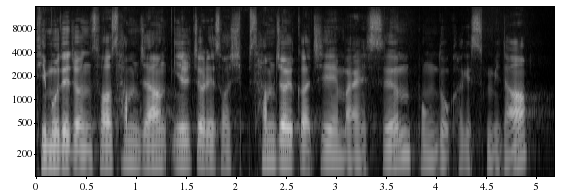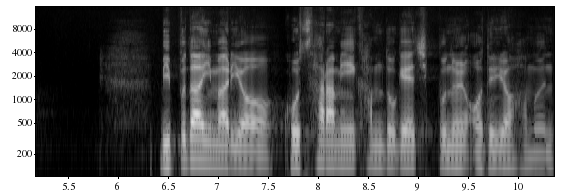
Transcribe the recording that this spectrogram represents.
디모데전서 3장 1절에서 13절까지의 말씀 봉독하겠습니다. 미쁘다 이 말이여 곧 사람이 감독의 직분을 얻으려 함은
